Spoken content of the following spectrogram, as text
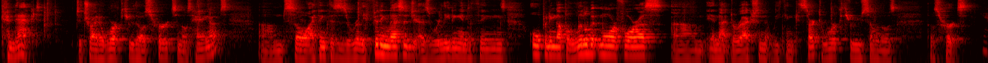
connect to try to work through those hurts and those hangups. Um, so I think this is a really fitting message as we're leading into things opening up a little bit more for us um, in that direction that we can start to work through some of those those hurts. Yeah.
